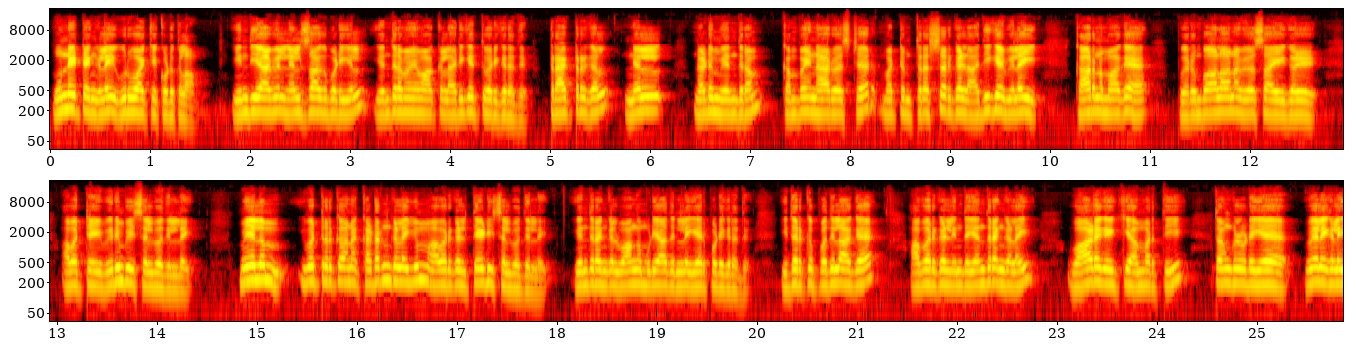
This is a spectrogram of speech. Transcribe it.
முன்னேற்றங்களை உருவாக்கி கொடுக்கலாம். இந்தியாவில் நெல் சாகுபடியில் எந்திரமயமாக்கல் அதிகரித்து வருகிறது. டிராக்டர்கள் நெல் நடும் எந்திரம் கம்பைன் ஹார்வெஸ்டர் மற்றும் த்ரெஷர்கள் அதிக விலை காரணமாக பெரும்பாலான விவசாயிகள் அவற்றை விரும்பி செல்வதில்லை. மேலும் இவற்றிற்கான கடன்களையும் அவர்கள் தேடி செல்வதில்லை. எந்திரங்கள் வாங்க முடியாத நிலை ஏற்படுகிறது. இதற்கு பதிலாக அவர்கள் இந்த எந்திரங்களை வாடகைக்கு அமர்த்தி தங்களுடைய வேலைகளை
